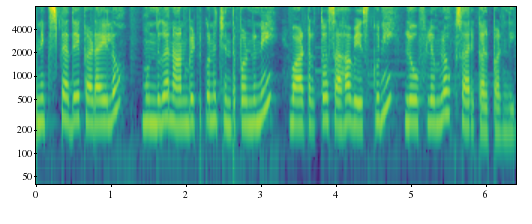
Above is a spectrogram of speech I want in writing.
నెక్స్ట్ అదే కడాయిలో ముందుగా నానబెట్టుకున్న చింతపండుని వాటర్తో సహా వేసుకుని లో ఫ్లేమ్లో ఒకసారి కలపండి.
